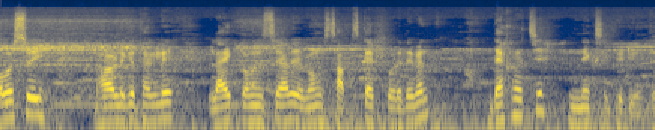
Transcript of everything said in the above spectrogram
অবশ্যই ভালো লেগে থাকলে লাইক কমেন্ট শেয়ার এবং সাবস্ক্রাইব করে দেবেন। দেখা হচ্ছে নেক্সট ভিডিওতে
